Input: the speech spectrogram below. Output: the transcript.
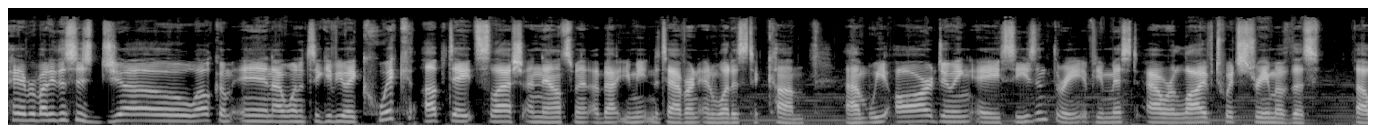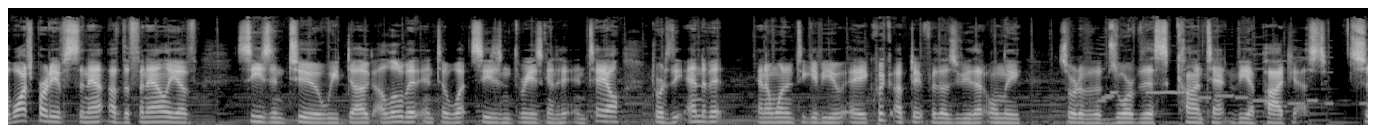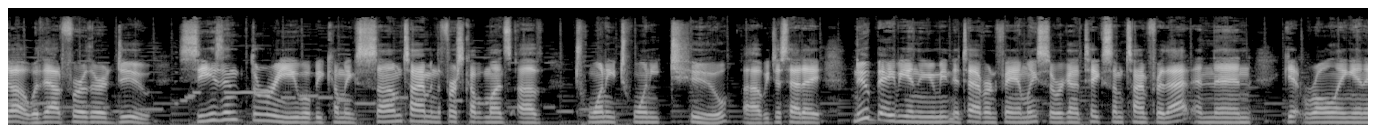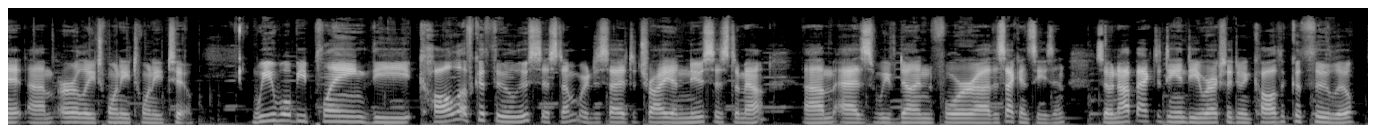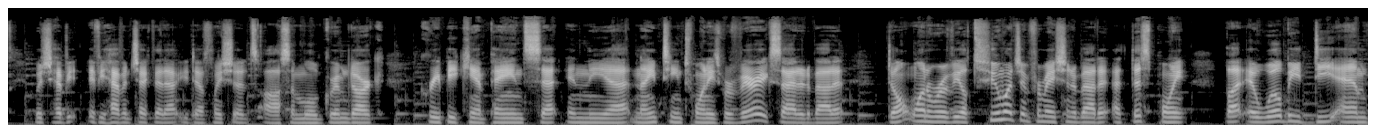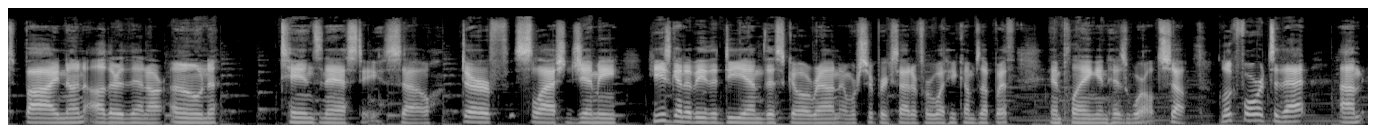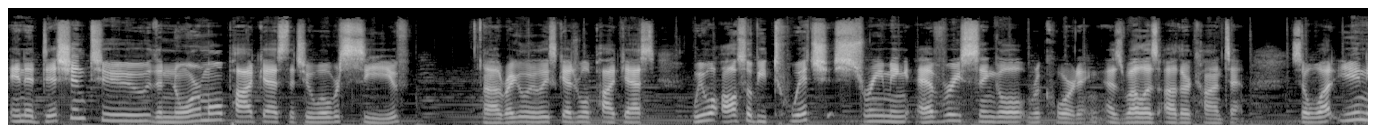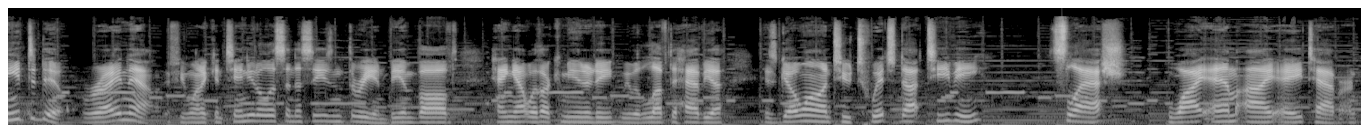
Hey everybody, this is Joe. Welcome in. I wanted to give you a quick update slash announcement about You Meet in the Tavern and what is to come. Um, we are doing a season three. If you missed our live Twitch stream of this uh, watch party of, of the finale of season two, we dug a little bit into what season three is going to entail towards the end of it, and I wanted to give you a quick update for those of you that only sort of absorb this content via podcast. So, without further ado, season three will be coming sometime in the first couple months of 2022. Uh, we just had a new baby in the You Meet in the Tavern family, so we're going to take some time for that and then get rolling in it um, early 2022. We will be playing the Call of Cthulhu system. We decided to try a new system out. Um, as we've done for uh, the second season, so not back to D and D. We're actually doing Call of Cthulhu, which you, if you haven't checked that out, you definitely should. It's awesome, little grimdark, creepy campaign set in the uh, 1920s. We're very excited about it. Don't want to reveal too much information about it at this point, but it will be DM'd by none other than our own Tins Nasty. So Durf slash Jimmy. He's going to be the DM this go around, and we're super excited for what he comes up with and playing in his world. So look forward to that. Um, in addition to the normal podcast that you will receive, uh, regularly scheduled podcast, we will also be Twitch streaming every single recording as well as other content. So, what you need to do right now, if you want to continue to listen to season three and be involved, hang out with our community, we would love to have you, is go on to twitch.tv slash YMIA Tavern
